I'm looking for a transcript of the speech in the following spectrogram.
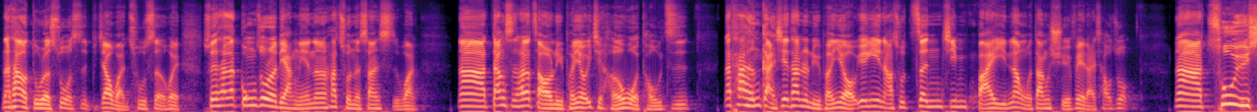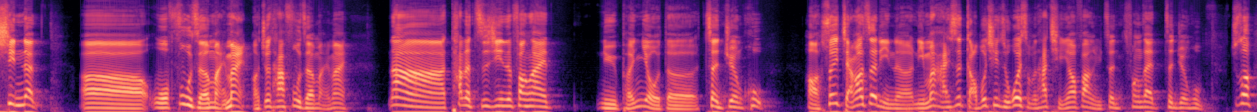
那他有读了硕士，比较晚出社会，所以他在工作了两年呢，他存了三十万。那当时他就找了女朋友一起合伙投资，那他很感谢他的女朋友愿意拿出真金白银让我当学费来操作。那出于信任，呃，我负责买卖啊，就他负责买卖。那他的资金放在女朋友的证券户，好，所以讲到这里呢，你们还是搞不清楚为什么他钱要放于证放在证券户，就说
